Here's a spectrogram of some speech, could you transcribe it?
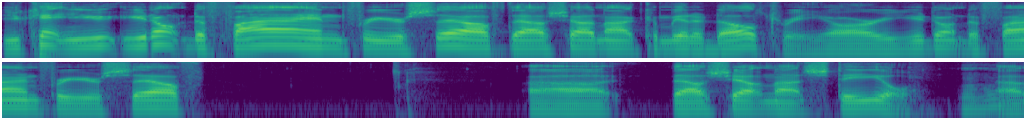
You can't. You you don't define for yourself, "Thou shalt not commit adultery," or you don't define for yourself, uh, "Thou shalt not steal." Mhm. I,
